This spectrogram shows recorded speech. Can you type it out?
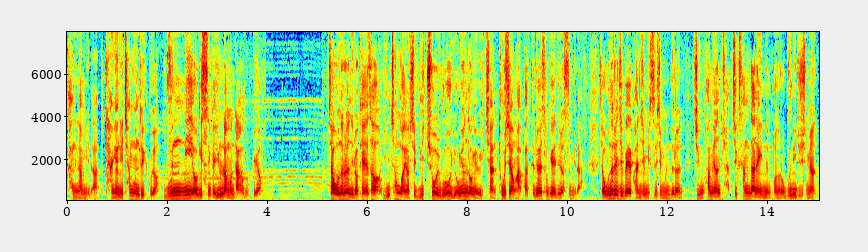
가능합니다. 당연히 창문도 있고요. 문이 여기 있으니까 일로 한번 나가 볼게요 자 오늘은 이렇게 해서 인천광역시 미추홀구 용현동에 위치한 도시형 아파트를 소개해드렸습니다. 자 오늘의 집에 관심 있으신 분들은 지금 화면 좌측 상단에 있는 번호로 문의 주시면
